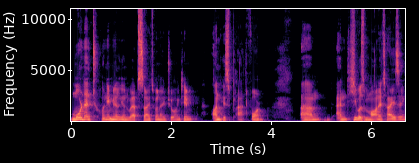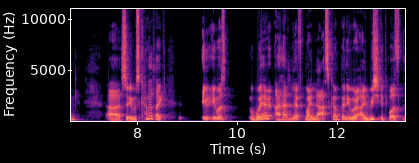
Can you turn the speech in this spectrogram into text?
more than 20 million websites when I joined him on his platform. Um, and he was monetizing. Uh, so it was kind of like, it, it, was where I had left my last company, where I wish it was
